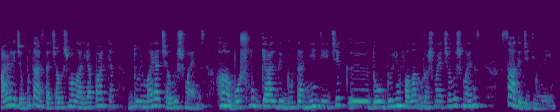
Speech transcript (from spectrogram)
Ayrıca bu tarzda çalışmalar yaparken duymaya çalışmayınız. Ha boşluk geldi burada ne diyecek e, doldurayım falan uğraşmaya çalışmayınız. Sadece dinleyin.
